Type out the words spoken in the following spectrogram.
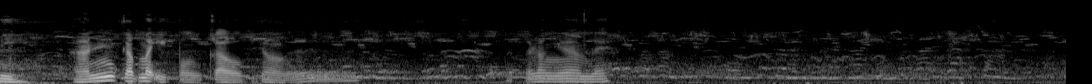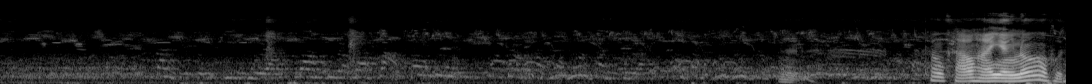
นี่ หันกลับมาอีกป่องเก่าพี่น้องเอ้ยกำลังงามเลย ท้องขาวหายอย่างน้อคุณ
